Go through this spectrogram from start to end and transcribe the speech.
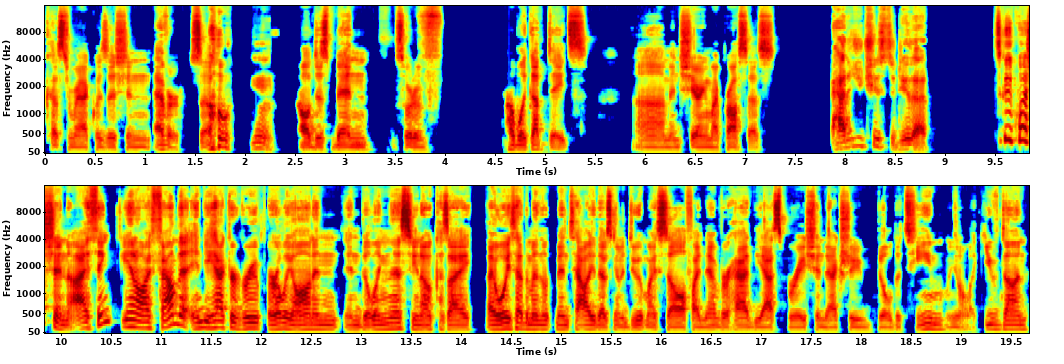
customer acquisition ever so I'll just been sort of public updates um, and sharing my process. How did you choose to do that it's a good question. I think, you know, I found that Indie Hacker Group early on in, in building this, you know, because I, I always had the men- mentality that I was going to do it myself. I never had the aspiration to actually build a team, you know, like you've done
